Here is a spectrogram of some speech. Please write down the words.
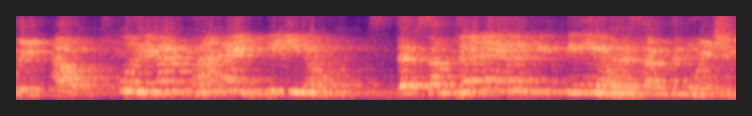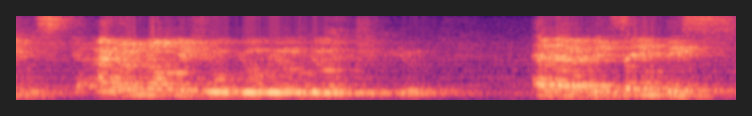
way, way out. kuti vabvanga ipiyo There's something. There's something which is, I don't know if you you you you, you and I've been saying this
